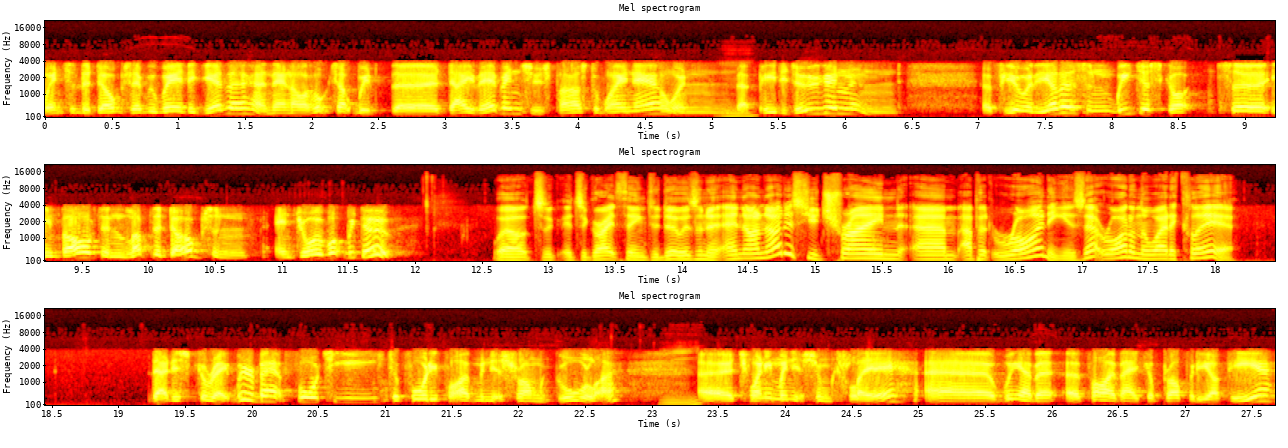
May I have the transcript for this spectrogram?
went to the dogs everywhere together. And then I hooked up with uh, Dave Evans, who's passed away now, and uh, Peter Dugan, and a few of the others. And we just got uh, involved and loved the dogs and enjoy what we do. Well, it's a, it's a great thing to do, isn't it? And I notice you train um, up at Rhynie. Is that right on the way to Clare? That is correct. We're about 40 to 45 minutes from Gawler, uh, 20 minutes from Clare. Uh, we have a, a five acre property up here.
